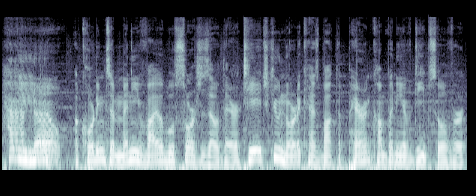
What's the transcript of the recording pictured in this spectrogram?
How, do you know? According to many viable sources out there, THQ Nordic has bought the parent company of Deep Silver,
